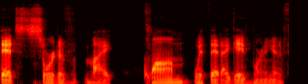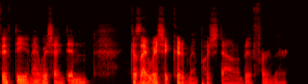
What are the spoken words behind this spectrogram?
that's sort of my qualm with that. I gave Born Again a 50, and I wish I didn't because I wish it could have been pushed down a bit further.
